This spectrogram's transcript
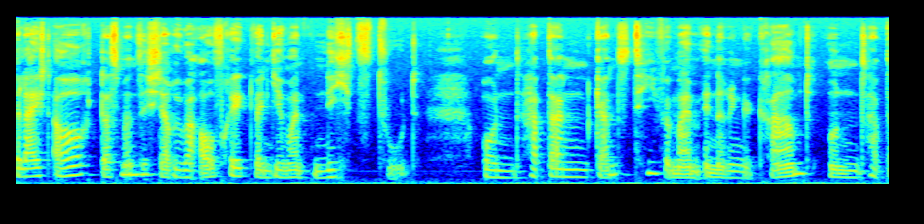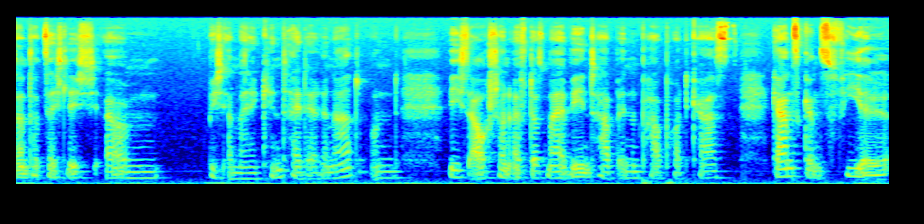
Vielleicht auch, dass man sich darüber aufregt, wenn jemand nichts tut. Und habe dann ganz tief in meinem Inneren gekramt und habe dann tatsächlich ähm, mich an meine Kindheit erinnert und wie ich es auch schon öfters mal erwähnt habe in ein paar Podcasts, ganz, ganz viel,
